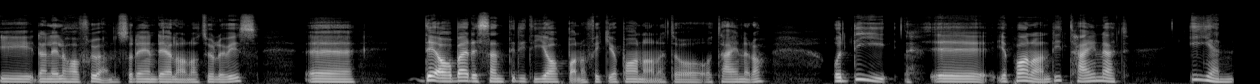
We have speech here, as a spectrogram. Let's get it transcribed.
i Den lille havfruen, så det er en del av, naturligvis eh, Det arbeidet sendte de til Japan og fikk japanerne til å, å tegne, da. Og de eh, japanerne, de tegnet én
